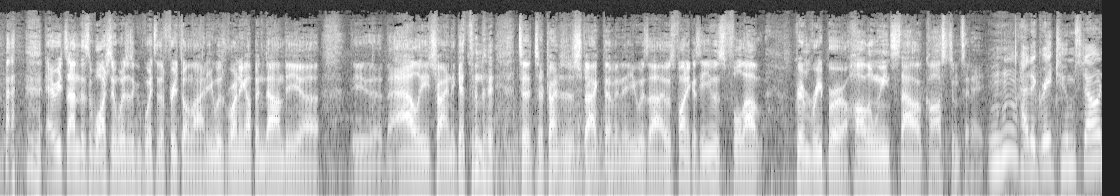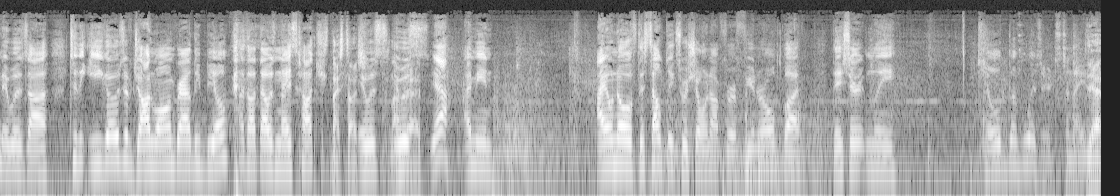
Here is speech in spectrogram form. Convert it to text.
Every time this Washington Wizards went to the free throw line, he was running up and down the uh, the, the alley trying to get them to, to, to, trying to distract them, and he was uh, it was funny because he was full out Grim Reaper Halloween style costume today. Mm-hmm. Had a great tombstone. It was uh, to the egos of John Wall and Bradley Beal. I thought that was a nice touch. nice touch. It was. It's not it was. bad. Yeah. I mean, I don't know if the Celtics were showing up for a funeral, but they certainly killed the Wizards tonight. Yeah,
